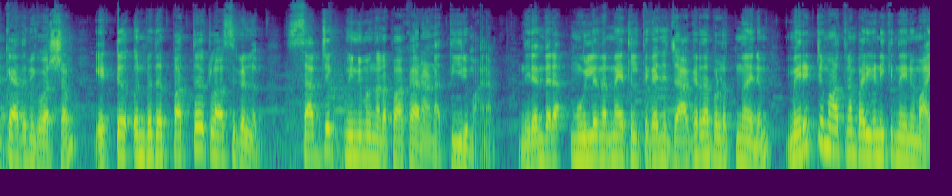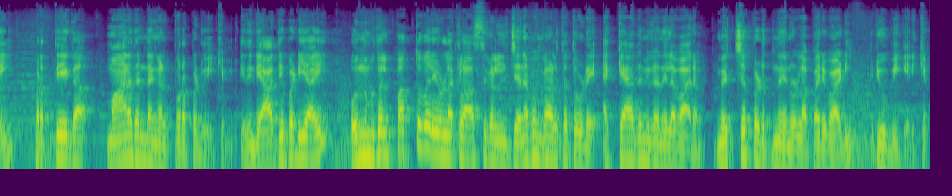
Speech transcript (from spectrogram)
അക്കാദമിക വർഷം എട്ട് ഒൻപത് പത്ത് ക്ലാസ്സുകളിലും സബ്ജക്ട് മിനിമം നടപ്പാക്കാനാണ് തീരുമാനം. നിരന്തര മൂല്യനിർണയത്തിൽ തികഞ്ഞ ജാഗ്രത പുലർത്തുന്നതിനും മെറിറ്റ് മാത്രം പരിഗണിക്കുന്നതിനുമായി പ്രത്യേക മാനദണ്ഡങ്ങൾ പുറപ്പെടുവിക്കും. ഇതിന്റെ ആദ്യപടിയായി ഒന്നു മുതൽ പത്ത് വരെയുള്ള ക്ലാസുകളിൽ ജനപങ്കാളിത്തത്തോടെ അക്കാദമിക നിലവാരം മെച്ചപ്പെടുത്തുന്നതിനുള്ള പരിപാടി രൂപീകരിക്കും.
